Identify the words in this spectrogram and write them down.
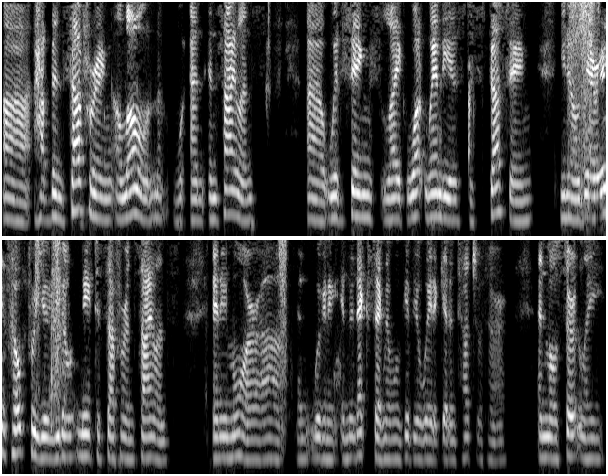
uh, have been suffering alone and in silence uh, with things like what Wendy is discussing, you know, there is hope for you. You don't need to suffer in silence anymore. Uh, and we're going to, in the next segment, we'll give you a way to get in touch with her. And most certainly,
